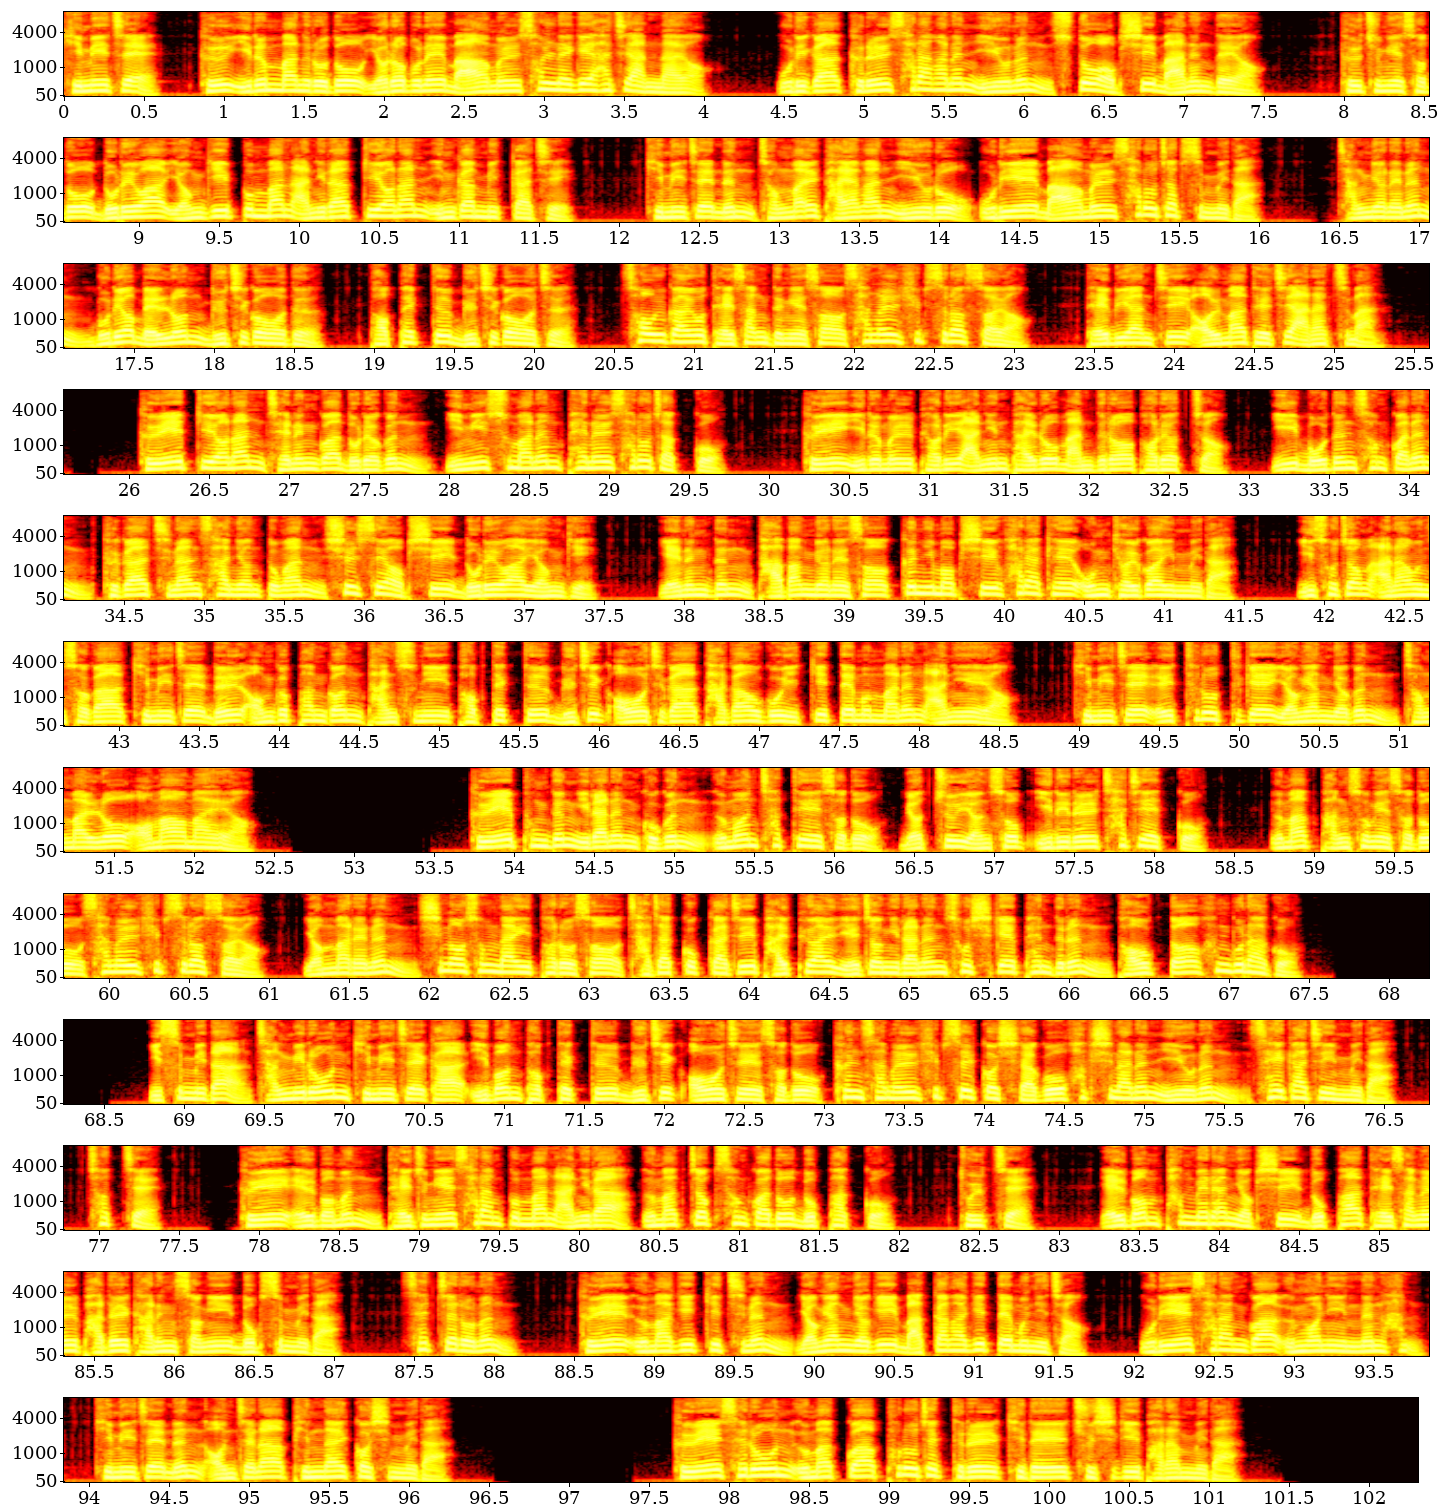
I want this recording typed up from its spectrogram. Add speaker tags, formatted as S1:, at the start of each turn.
S1: 김희재, 그 이름만으로도 여러분의 마음을 설레게 하지 않나요? 우리가 그를 사랑하는 이유는 수도 없이 많은데요. 그 중에서도 노래와 연기뿐만 아니라 뛰어난 인간미까지 김희재는 정말 다양한 이유로 우리의 마음을 사로잡습니다. 작년에는 무려 멜론 뮤직 어워드, 퍼펙트 뮤직 어워즈, 서울가요 대상 등에서 상을 휩쓸었어요. 데뷔한 지 얼마 되지 않았지만 그의 뛰어난 재능과 노력은 이미 수많은 팬을 사로잡고 그의 이름을 별이 아닌 달로 만들어 버렸죠. 이 모든 성과는 그가 지난 4년 동안 쉴 새 없이 노래와 연기, 예능 등 다방면에서 끊임없이 활약해 온 결과입니다. 이소정 아나운서가 김희재를 언급한 건 단순히 덕택트 뮤직 어워즈가 다가오고 있기 때문만은 아니에요. 김희재의 트로트계 영향력은 정말로 어마어마해요. 그의 풍등이라는 곡은 음원 차트에서도 몇 주 연속 1위를 차지했고 음악 방송에서도 상을 휩쓸었어요. 연말에는 싱어송라이터로서 자작곡까지 발표할 예정이라는 소식에 팬들은 더욱더 흥분하고 있습니다. 장미로운 김희재가 이번 덕택트 뮤직 어워즈에서도 큰 상을 휩쓸 것이라고 확신하는 이유는 세 가지입니다. 첫째, 그의 앨범은 대중의 사랑뿐만 아니라 음악적 성과도 높았고, 둘째, 앨범 판매량 역시 높아 대상을 받을 가능성이 높습니다. 셋째로는 그의 음악이 끼치는 영향력이 막강하기 때문이죠. 우리의 사랑과 응원이 있는 한 김희재는 언제나 빛날 것입니다. 그의 새로운 음악과 프로젝트를 기대해 주시기 바랍니다.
